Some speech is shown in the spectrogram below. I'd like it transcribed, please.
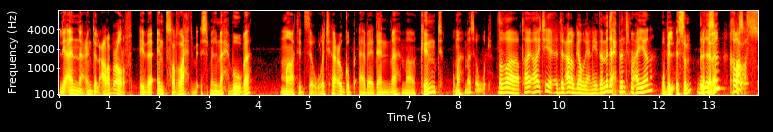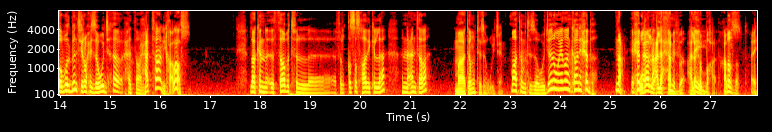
لأن عند العرب عرف إذا أنت صرحت باسم المحبوبة ما تتزوجها عقب ابدا مهما كنت ومهما سويت. بالضبط. هاي هاي شيء عند العرب قبل يعني إذا مدح بنت معينة وبالاسم بالاسم خلاص, خلاص. أبو البنت يروح يزوجها حد ثاني. حد ثاني خلاص. لكن الثابت في في القصص هذه كلها إن عنترة مات متزوجا مات متزوجا وأيضا كان يحبها نعم يحب وظل. على يحب حب يحبها. على. حبه هذا خلاص بالضبط. اي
